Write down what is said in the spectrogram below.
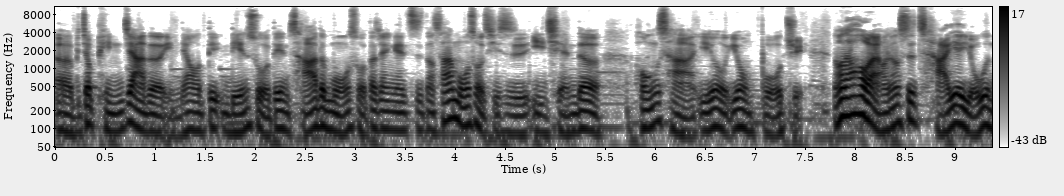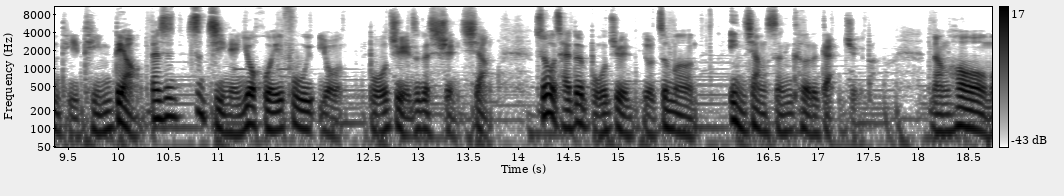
呃，比较平价的饮料店连锁店茶的魔手，大家应该知道。茶的魔手其实以前的红茶也有用伯爵，然后他后来好像是茶叶有问题停掉，但是这几年又恢复有伯爵这个选项，所以我才对伯爵有这么印象深刻的感觉吧。然后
